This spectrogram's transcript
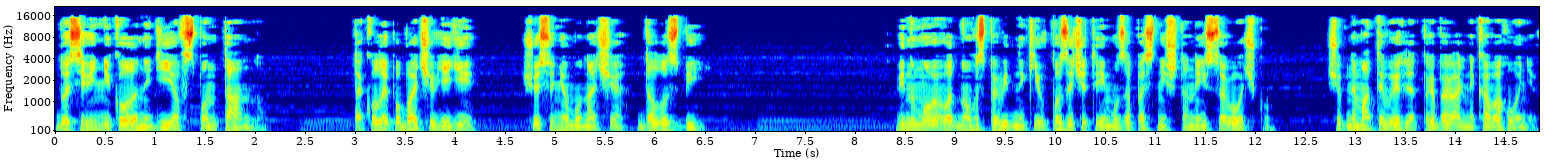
Досі він ніколи не діяв спонтанно, та коли побачив її, щось у ньому наче дало збій. Він умовив одного з провідників позичити йому запасні штани і сорочку, щоб не мати вигляд прибиральника вагонів,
